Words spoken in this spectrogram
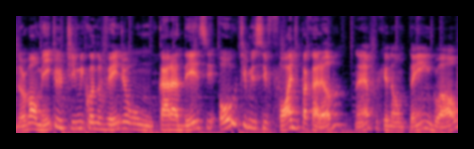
normalmente o time quando vende um cara desse, ou o time se fode pra caramba, né? Porque não tem igual,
